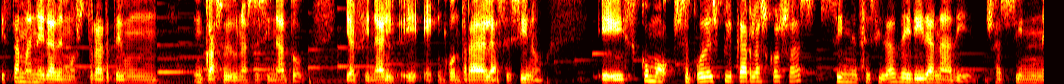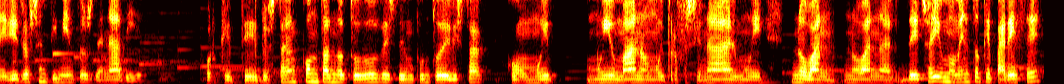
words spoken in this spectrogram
esta manera de mostrarte un, caso de un asesinato y al final eh, encontrar al asesino, es como se puede explicar las cosas sin necesidad de herir a nadie, o sea, sin herir los sentimientos de nadie porque te lo están contando todo desde un punto de vista como muy, muy humano, muy profesional, muy no van, no van De hecho, hay un momento que parece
